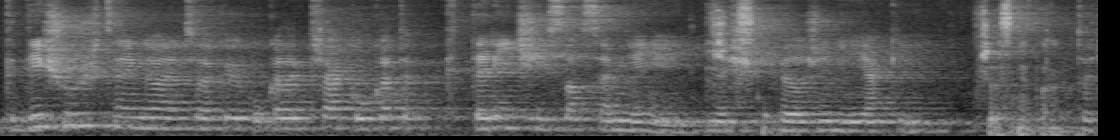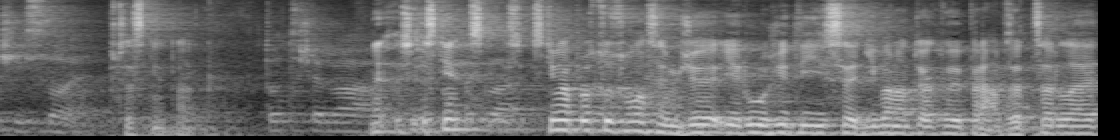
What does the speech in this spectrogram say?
když už chce někdo něco takového koukat, tak třeba koukat, který čísla se mění, než vyložení jaký. Přesně tak. To číslo je. Přesně tak. To třeba... Ne, s, tím, s, s tím naprosto souhlasím, že je důležité se dívat na to, jak to vypadá v zrcadle,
